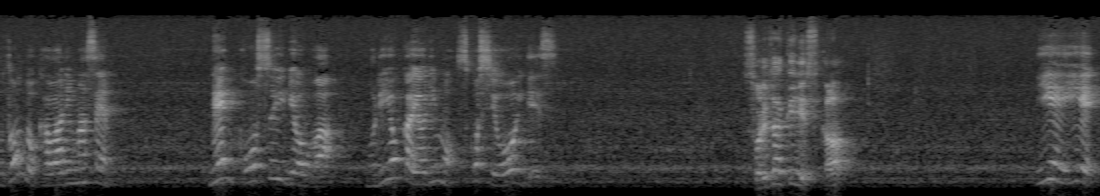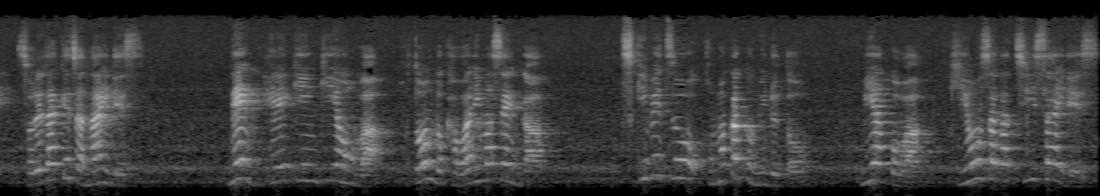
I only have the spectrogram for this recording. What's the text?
ほとんど変わりません。年降水量は盛岡よりも少し多いです。それだけですか？いえいえそれだけじゃないです。年平均気温はほとんど変わりませんが月別を細かく見ると宮古は気温差が小さいです。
